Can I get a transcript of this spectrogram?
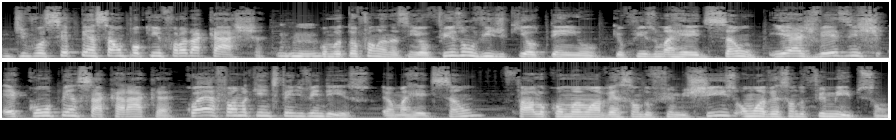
de você pensar um pouquinho fora da caixa Uhum. como eu tô falando, assim, eu fiz um vídeo que eu tenho, que eu fiz uma reedição, e às vezes é como pensar, caraca, qual é a forma que a gente tem de vender isso? É uma reedição? Falo como é uma versão do filme X ou uma versão do filme Y.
